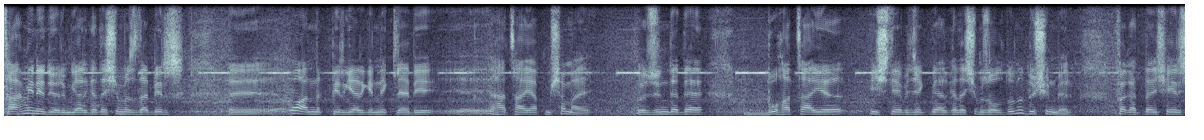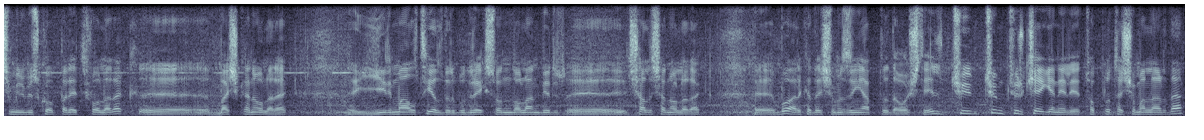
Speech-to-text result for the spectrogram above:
tahmin ediyorum ki arkadaşımız da bir e, o anlık bir gerginlikle bir e, hata yapmış ama özünde de bu hatayı işleyebilecek bir arkadaşımız olduğunu düşünmüyorum. Fakat ben şehir içi minibüs kooperatif olarak e, başkanı olarak e, 26 yıldır bu direksiyonda olan bir e, çalışan olarak e, bu arkadaşımızın yaptığı da hoş değil. Tüm, tüm Türkiye geneli toplu taşımalarda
